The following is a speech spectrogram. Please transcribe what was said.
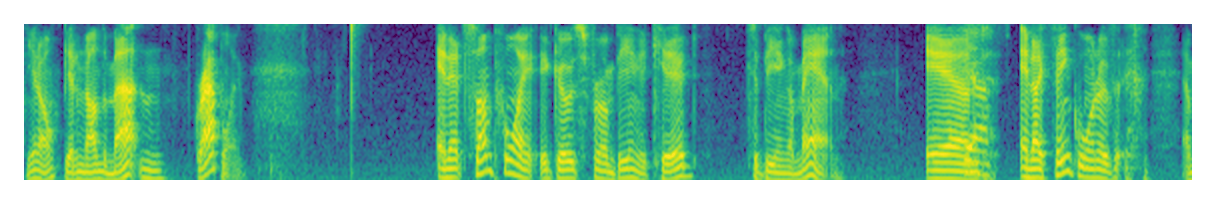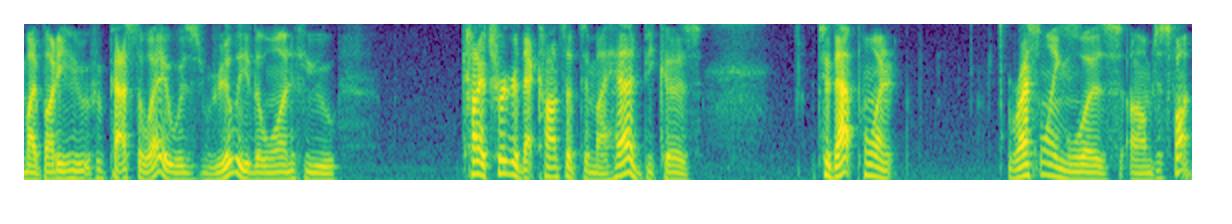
you know, getting on the mat and grappling. And at some point, it goes from being a kid to being a man, and Yeah. and I think one of and my buddy who who passed away was really the one who kind of triggered that concept in my head because to that point, wrestling was um, just fun.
